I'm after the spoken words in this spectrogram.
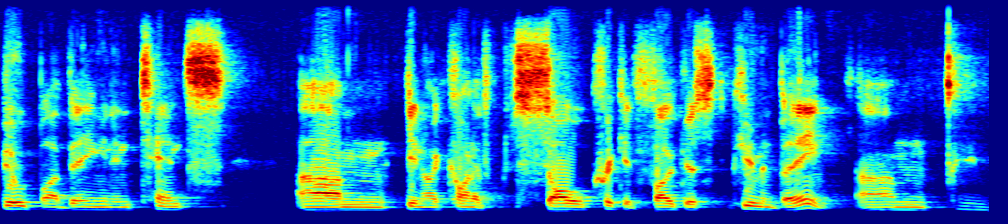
built by being an intense, um, you know, kind of soul cricket focused human being. Um, mm.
